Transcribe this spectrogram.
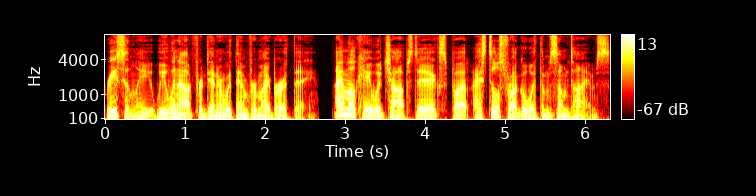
Recently, we went out for dinner with them for my birthday. I'm okay with chopsticks, but I still struggle with them sometimes.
